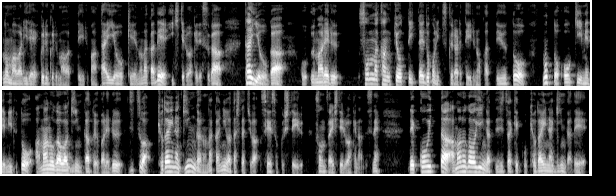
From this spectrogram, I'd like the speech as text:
の周りでぐるぐる回っている、まあ、太陽系の中で生きてるわけですが、太陽がこう生まれる、そんな環境って一体どこに作られているのかっていうと、もっと大きい目で見ると、天の川銀河と呼ばれる、実は巨大な銀河の中に私たちは生息している、存在しているわけなんですね。で、こういった天の川銀河って実は結構巨大な銀河で、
